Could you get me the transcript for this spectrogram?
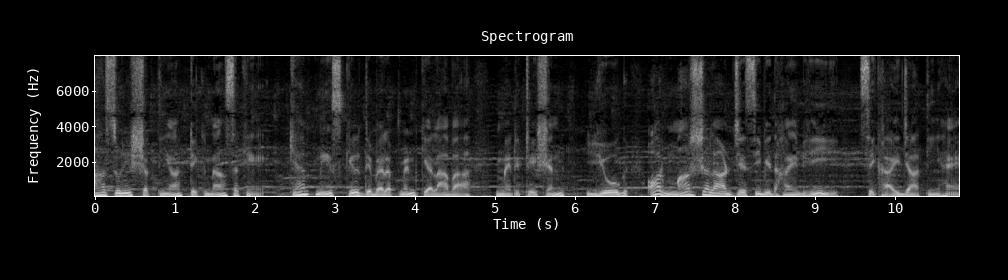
आसुरी शक्तियाँ टिक ना सके। कैंप में स्किल डेवलपमेंट के अलावा मेडिटेशन, योग और मार्शल आर्ट जैसी विधाएँ भी सिखाई जाती हैं।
